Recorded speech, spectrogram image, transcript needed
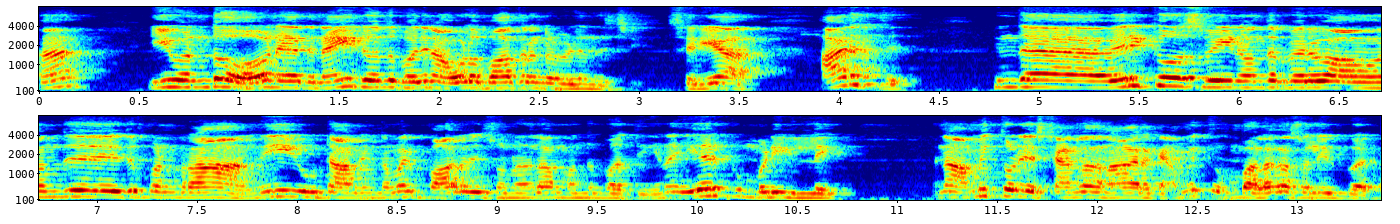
ஆ? ஈவன்தோ நேற்று நைட் வந்து பார்த்தீங்கன்னா அவ்வளோ பாத்திரங்கள் விழுந்துச்சு. சரியா? அடுத்து இந்த வெரிகோஸ் வெயின் வந்த பிறகு அவன் வந்து இது பண்ணுறான் நீ விட்டான் அப்படின்ற மாதிரி பார்வதி சொன்னதெல்லாம் வந்து பார்த்தீங்கன்னா ஏற்கும்படி இல்லை. ஏன்னா அமித்தோடைய ஸ்டாண்டில் நான் இருக்கேன். அமித் ரொம்ப அழகாக சொல்லியிருப்பார்.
